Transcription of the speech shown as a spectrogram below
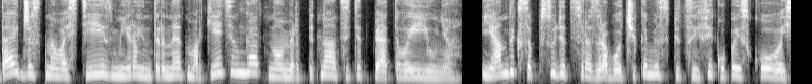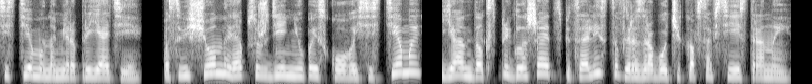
Дайджест новостей из мира интернет-маркетинга от номер 15 от 5 июня. Яндекс обсудит с разработчиками специфику поисковой системы на мероприятии, посвященной обсуждению поисковой системы. Яндекс приглашает специалистов и разработчиков со всей страны.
